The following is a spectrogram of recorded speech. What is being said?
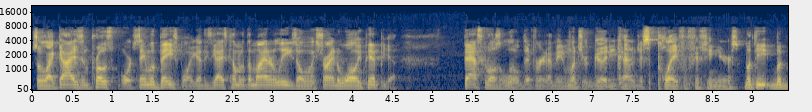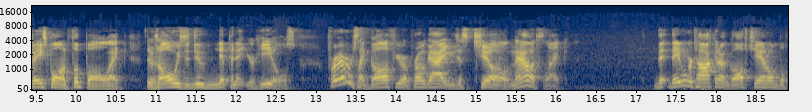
So, like guys in pro sports, same with baseball. You got these guys coming up the minor leagues always trying to Wally pimp you. Basketball's a little different. I mean, once you're good, you kind of just play for 15 years. But the but baseball and football, like, there's always a dude nipping at your heels. Forever, it's like golf. You're a pro guy, you just chill. Now it's like they, they were talking on Golf Channel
